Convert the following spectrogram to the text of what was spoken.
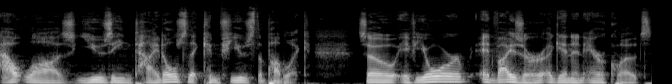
outlaws using titles that confuse the public. So if your advisor, again in air quotes,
